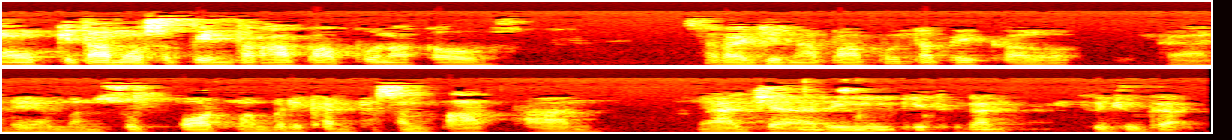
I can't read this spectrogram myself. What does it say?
mau kita mau sepintar apa pun atau serajin apa pun tapi kalau nggak ada yang mensupport memberikan kesempatan ngajari hmm. gitu kan itu juga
